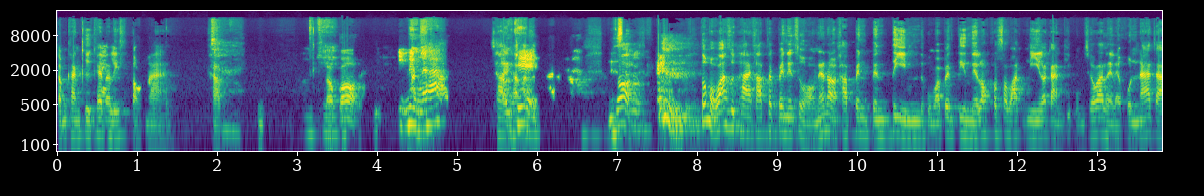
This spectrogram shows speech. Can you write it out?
สำคัญคือแคตตาลิสต์ต่อมาครับแล้วก็อีกหนึ่งนะคะใช่ครับ ก็ต้องบอกว่าสุดท้ายครับจะเป็นในส่วนของแน่นอนครับ เป็นเป็นธีมผมว่าเป็นธีมในรอบทศวรรษนี้แล้วกันที่ผมเชื่อว่าหลายๆคนน่าจะ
